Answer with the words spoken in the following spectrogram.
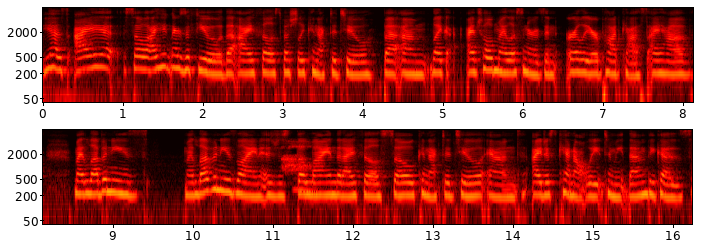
yes. I so I think there's a few that I feel especially connected to, but um like I've told my listeners in earlier podcasts, I have my Lebanese my Lebanese line is just the line that I feel so connected to and I just cannot wait to meet them because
